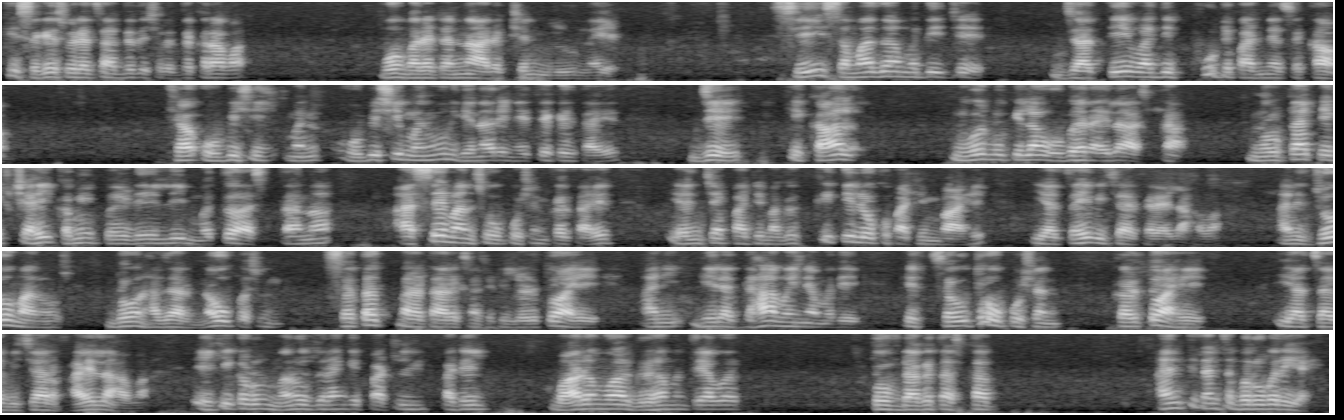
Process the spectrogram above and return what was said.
की सगळे सूर्याचा अध्यादेश रद्द करावा व मराठ्यांना आरक्षण मिळू नये. सी समाजामध्ये जे जातीयवादी फूट पाडण्याचं काम. ह्या ओबीसी मन ओबीसी म्हणून घेणारे नेते करीत आहेत जे की काल निवडणुकीला उभं राहिला असता नोटापेक्षाही कमी पडलेली मतं असताना असे माणसं उपोषण करत आहेत यांच्या पाठीमागं किती लोक पाठिंबा आहे याचाही विचार करायला हवा. आणि जो माणूस दोन हजार नऊ पासून सतत मराठा आरक्षणासाठी लढतो आहे आणि गेल्या दहा महिन्यामध्ये हे चौथं उपोषण करतो आहे याचा विचार व्हायला हवा. एकीकडून मनोज जरांगे पाटील पाटील वारंवार गृहमंत्र्यावर तोफ डागत असतात. आणि ते त्यांचं बरोबरही आहे.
